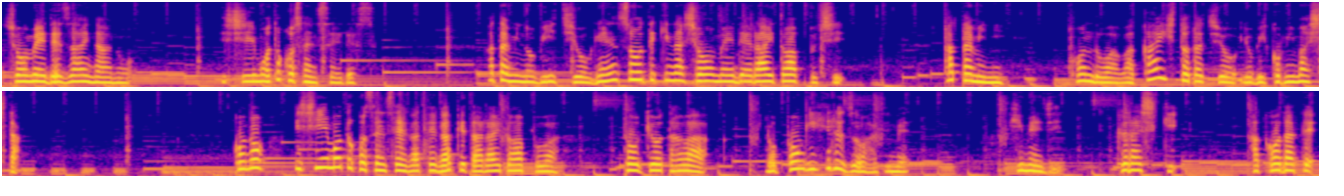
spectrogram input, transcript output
照明デザイナーの石井素子先生です。熱海のビーチを幻想的な照明でライトアップし熱海に今度は若い人たちを呼び込みました。この石井素子先生が手がけたライトアップは東京タワー六本木ヒルズをはじめ姫路倉敷函館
